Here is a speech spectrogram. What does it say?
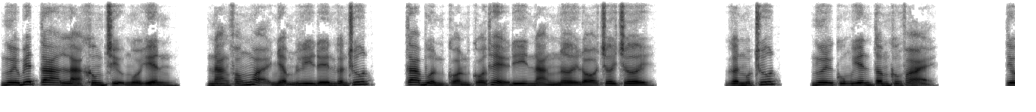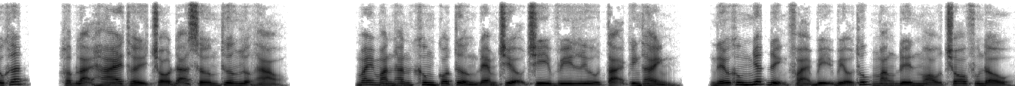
Ngươi biết ta là không chịu ngồi yên, nàng phóng ngoại nhậm ly đến gần chút, ta buồn còn có thể đi nàng nơi đó chơi chơi. Gần một chút, ngươi cũng yên tâm không phải. Tiêu khất, hợp lại hai thầy trò đã sớm thương lượng hảo. May mắn hắn không có tưởng đem triệu chi vi lưu tại kinh thành, nếu không nhất định phải bị biểu thúc mắng đến máu cho phun đầu.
